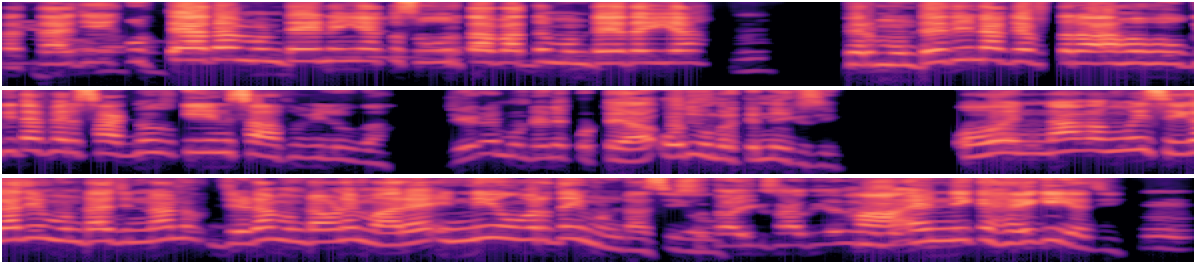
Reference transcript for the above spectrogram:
ਪਤਾ ਜੀ ਕੁੱਟਿਆ ਤਾਂ ਮੁੰਡੇ ਨਹੀਂ ਆ ਕਸੂਰ ਤਾਂ ਵੱਧ ਮੁੰਡੇ ਦਾ ਹੀ ਆ। ਫਿਰ ਮੁੰਡੇ ਦੀ ਨਾ ਗ੍ਰਿਫਤਾਰ ਹੋਊਗੀ ਤਾਂ ਫਿਰ ਸਾਨੂੰ ਕੀ ਇਨਸਾਫ ਮਿਲੂਗਾ? ਜਿਹੜੇ ਮੁੰਡੇ ਨੇ ਕੁੱਟਿਆ ਉਹਦੀ ਉਮਰ ਕਿੰਨੀ ਕੁ ਸੀ? ਉਹ ਇੰਨਾ ਵਾਂਗੂ ਹੀ ਸੀਗਾ ਜੀ ਮੁੰਡਾ ਜਿੰਨਾ ਨੂੰ ਜਿਹੜਾ ਮੁੰਡਾ ਉਹਨੇ ਮਾਰਿਆ ਇੰਨੀ ਉਮਰ ਦਾ ਹੀ ਮੁੰਡਾ ਸੀ ਉਹ। 27 ਕੁ ਸਾਲ ਦੀ ਹੈ ਹਾਂ ਇੰਨੀ ਕੁ ਹੈਗੀ ਆ ਜੀ। ਹੂੰ।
